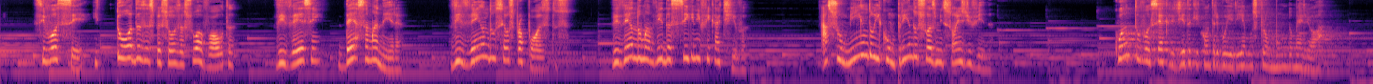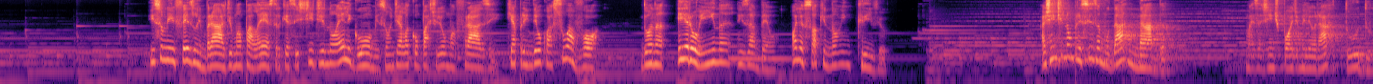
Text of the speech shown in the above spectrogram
se você e todas as pessoas à sua volta vivessem dessa maneira, vivendo seus propósitos, vivendo uma vida significativa, assumindo e cumprindo suas missões de vida. Quanto você acredita que contribuiríamos para um mundo melhor? Isso me fez lembrar de uma palestra que assisti de Noelle Gomes, onde ela compartilhou uma frase que aprendeu com a sua avó, Dona Heroína Isabel. Olha só que nome incrível! A gente não precisa mudar nada, mas a gente pode melhorar tudo.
